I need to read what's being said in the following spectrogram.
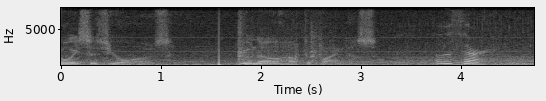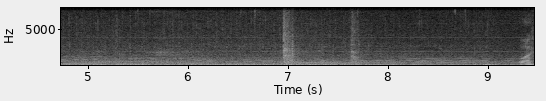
Choice is yours. You know how to find us. Uther. What?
